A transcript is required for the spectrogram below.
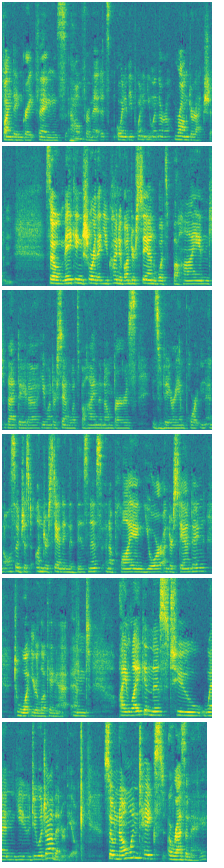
finding great things mm. out from it. It's going to be pointing you in the wrong direction. So making sure that you kind of understand what's behind that data you understand what's behind the numbers is very important. And also just understanding the business and applying your understanding to what you're looking at. And I liken this to when you do a job interview. So no one takes a resume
